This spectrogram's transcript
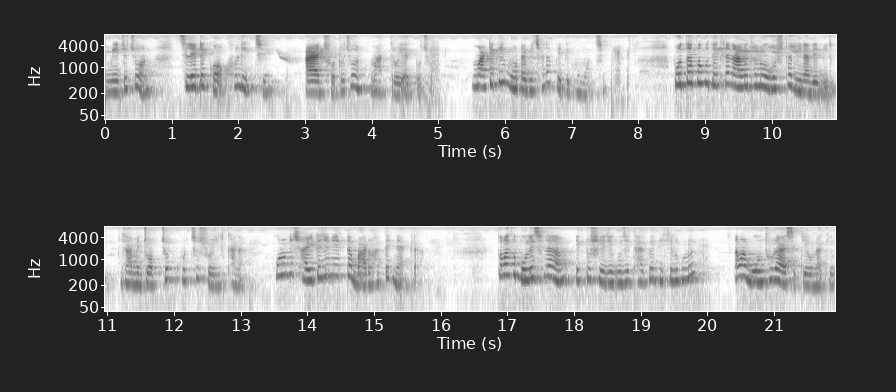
মেজজন। স্লেটে কক্ষ লিখছে। আর ছোটজন মাত্রই এক বছর। মাটিতেই মোটা বিছানা পেতে ঘুমোচ্ছে। প্রতাপবাবু দেখলেন আলো থালো অবস্থা বীণা দেবীর। ঘামে জপজপ করছে শরীরখানা। পরনে শাড়িটা যেন একটা বারো হাতের ন্যাকড়া। তোমাকে বলেছিলাম একটু সেজে গুজে থাকবে বিকেলগুলোয়। আমার বন্ধুরা আসে কেউ না কেউ।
